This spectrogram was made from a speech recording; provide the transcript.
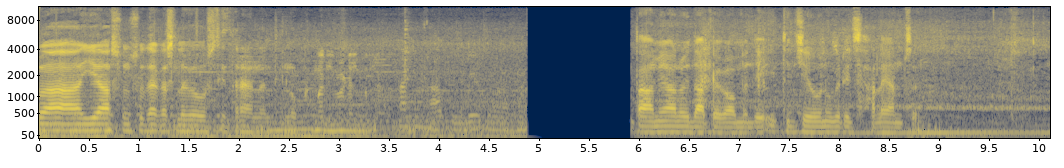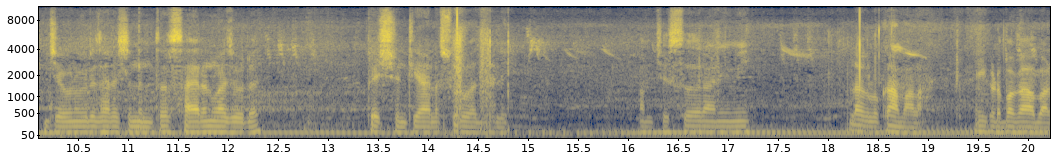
हे असून सुद्धा कसलं व्यवस्थित राहिलं ते लोक. आता आम्ही आलो दापेगावमध्ये. इथे जेवण वगैरे झालं आहे आमचं. जेवण वगैरे झाल्याच्यानंतर सायरन वाजवलं. पेशंट यायला सुरुवात झाली. आमचे सर आणि मी लागलो कामाला. इकडं बघा आबाळ.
